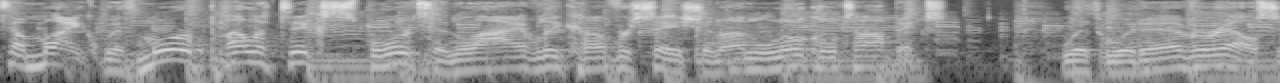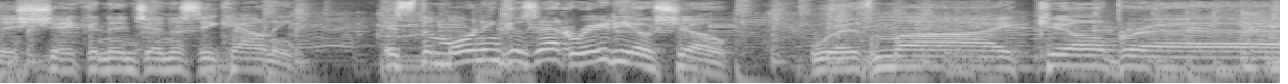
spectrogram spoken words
To Mike with more politics, sports, and lively conversation on local topics with whatever else is shaking in Genesee County. It's the Morning Gazette radio show with Mike Kilbreth.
